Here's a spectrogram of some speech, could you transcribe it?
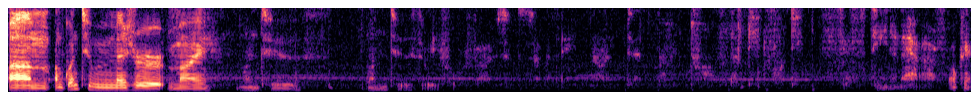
Um, I'm going to measure my 1, 2, 1, 2, 3, 4, 5, 6, 7, 8, 9, 10, 11, 12, 13, 14, Okay.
